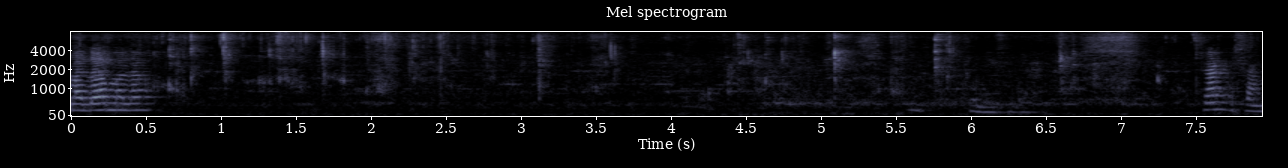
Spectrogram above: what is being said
มาแล้วมาแล้วตัวนี้สิได้ช่างช่าง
